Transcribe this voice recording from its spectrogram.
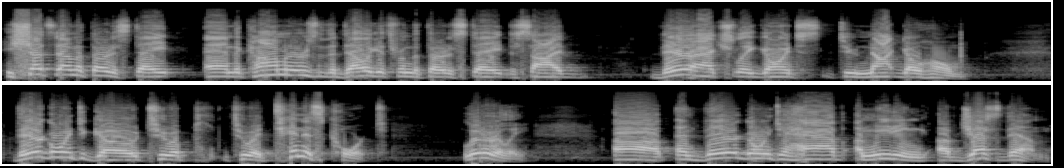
He shuts down the third estate, and the commoners and the delegates from the third estate decide they're actually going to, to not go home. They're going to go to a, to a tennis court, literally, uh, and they're going to have a meeting of just them.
